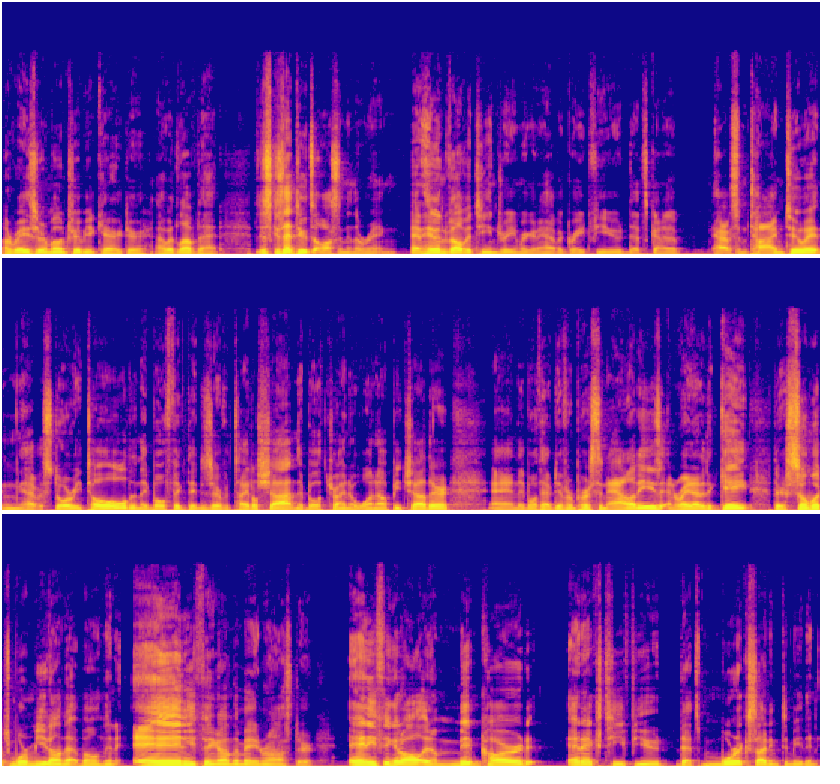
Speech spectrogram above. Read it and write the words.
a Razor Ramon tribute character. I would love that. Just because that dude's awesome in the ring. And him and Velveteen Dream are going to have a great feud that's going to have some time to it and have a story told and they both think they deserve a title shot and they're both trying to one up each other and they both have different personalities and right out of the gate there's so much more meat on that bone than anything on the main roster anything at all in a mid-card NXT feud that's more exciting to me than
